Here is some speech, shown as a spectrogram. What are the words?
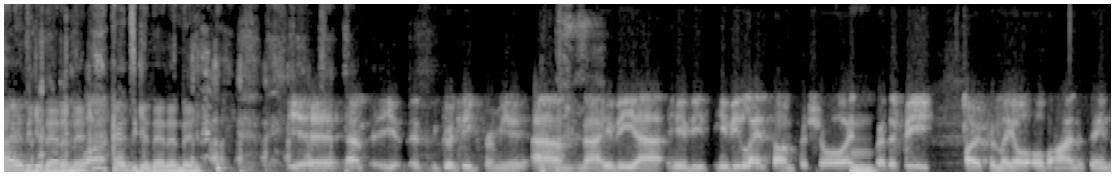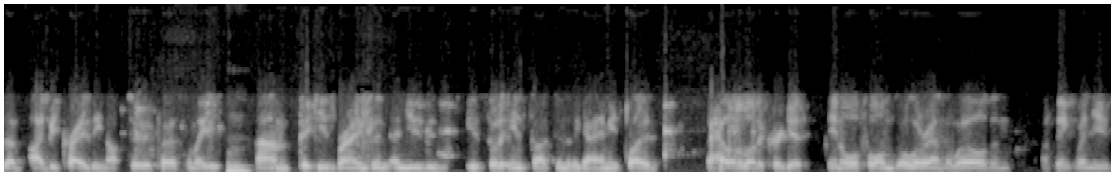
I had to get that in there. I had to get that in there. yeah, um, it's a good dig from you. Um, no, he'll be uh, he'll be lent on for sure, mm. whether it be openly or, or, behind the scenes. I'd, I'd, be crazy not to personally mm. um, pick his brains and, and use his, his, sort of insights into the game. He's played a hell of a lot of cricket in all forms all around the world, and I think when you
